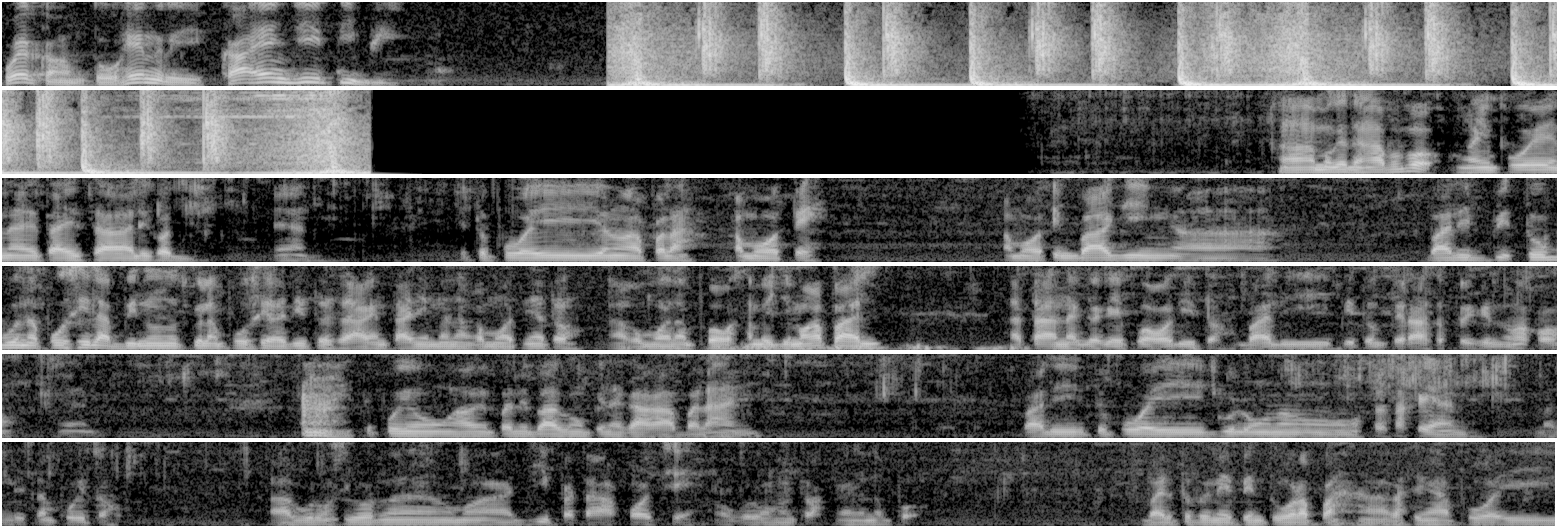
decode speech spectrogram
Welcome to Henry KNG TV. Ah, magandang hapon po. Ngayon po ay nai tayo sa likod. Ayan. Ito po ay ano nga pala, kamote. Kamoting baging ah bali tubo na po sila, binunot ko lang po sila dito sa akin taniman ng kamote na to. Kumuha lang po ako sa medyo makapal at ah, naglagay po ako dito. Bali pitong piraso po kinuha ko. Ayan. ito po yung aking panibagong pinagkakabalahan. Bali ito po ay gulong ng sasakyan. Maliit lang po ito. Ah, gulong siguro ng mga jeep at ah, kotse o gulong ng truck. Ganun po. Bali ito po may pintura pa. Ah, kasi nga po ay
